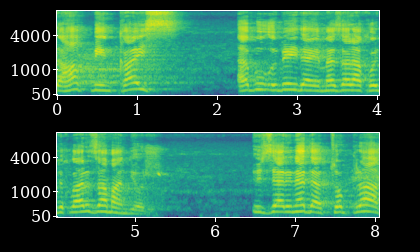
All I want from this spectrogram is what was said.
Dahak bin Kays Ebu Übeyde'yi mezara koydukları zaman diyor. Üzerine de toprak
